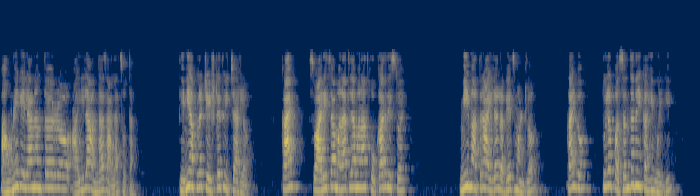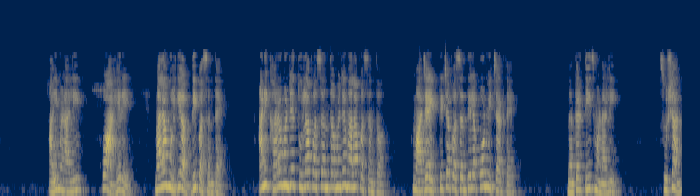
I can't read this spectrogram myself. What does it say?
पाहुणे गेल्यानंतर आईला अंदाज आलाच होता. तिने आपल्या चेष्टेत विचारलं काय स्वारीचा मनातल्या मनात होकार दिसतोय? मी मात्र आईला लगेच म्हटलं काय ग तुला पसंत नाही का ही मुलगी? आई म्हणाली हो आहे रे. मला मुलगी अगदी पसंत आहे. आणि खरं म्हणजे तुला पसंत म्हणजे मला पसंत. माझ्या एकटीच्या पसंतीला कोण विचारते नंतर तीच म्हणाली सुशांत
